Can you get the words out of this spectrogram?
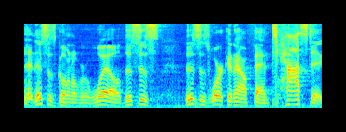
man, this is going over well. This is this is working out fantastic.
